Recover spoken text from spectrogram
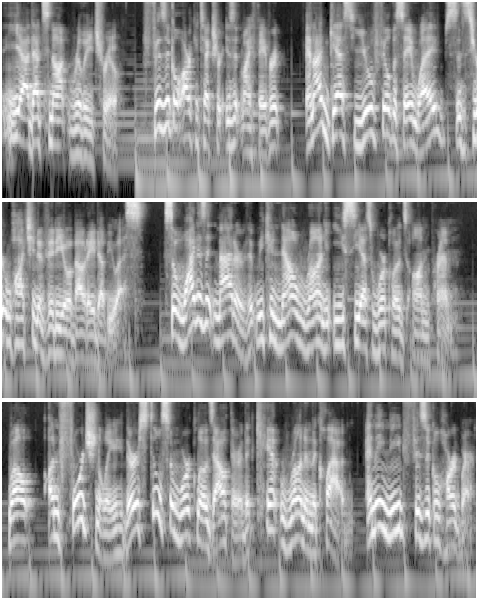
yeah, that's not really true. Physical architecture isn't my favorite, and I'd guess you'll feel the same way since you're watching a video about AWS. So why does it matter that we can now run ECS workloads on-prem? Well, unfortunately, there are still some workloads out there that can't run in the cloud, and they need physical hardware.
